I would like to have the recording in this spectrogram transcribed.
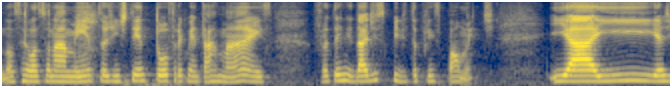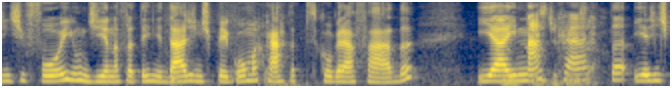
nosso relacionamento a gente tentou frequentar mais, fraternidade espírita principalmente. E aí a gente foi um dia na fraternidade, a gente pegou uma carta psicografada e aí na carta e a gente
